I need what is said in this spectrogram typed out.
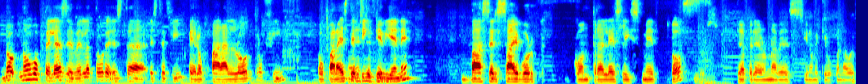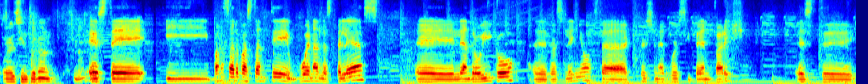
No, no hubo peleas de Bellator esta, este fin, pero para el otro fin, o para este, este fin, que viene, va a ser Cyborg contra Leslie Smith 2. Ya pelearon una vez, si no me equivoco, en la web. Por el cinturón. Este, y van a ser bastante buenas las peleas. Eh, Leandro Higo, el brasileño, está Christian Edwards y Ben Farish. Este,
